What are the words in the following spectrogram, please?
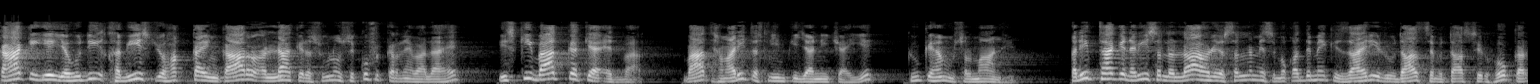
کہا کہ یہ یہودی خبیص جو حق کا انکار اور اللہ کے رسولوں سے کفر کرنے والا ہے، اس کی بات کا کیا اعتبار؟ بات ہماری تسلیم کی جانی چاہیے، کیونکہ ہم مسلمان ہیں۔ قریب تھا کہ نبی صلی اللہ علیہ وسلم اس مقدمے کی ظاہری رودات سے متاثر ہو کر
